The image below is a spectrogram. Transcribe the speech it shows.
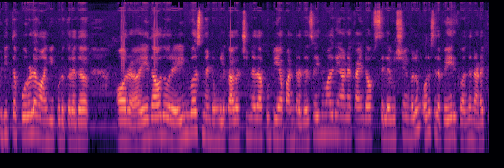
பிடித்த பொருளை வாங்கி கொடுக்கறது ஆர் ஏதாவது ஒரு இன்வெஸ்ட்மெண்ட் உங்களுக்காக சின்னதாக குட்டியாக பண்ணுறது ஸோ இது மாதிரியான கைண்ட் ஆஃப் சில விஷயங்களும் ஒரு சில பேருக்கு வந்து நடக்க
